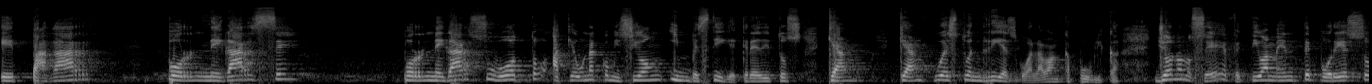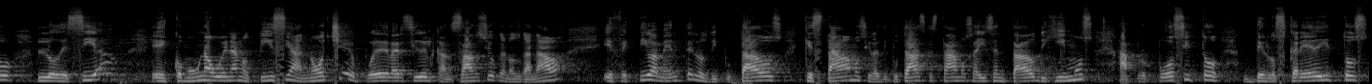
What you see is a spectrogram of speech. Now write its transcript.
eh, pagar por negarse, por negar su voto a que una comisión investigue créditos que han que han puesto en riesgo a la banca pública. Yo no lo sé, efectivamente, por eso lo decía como una buena noticia anoche, puede haber sido el cansancio que nos ganaba, Efectivamente, los diputados que estábamos y las diputadas que estábamos ahí sentados dijimos a propósito de los créditos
